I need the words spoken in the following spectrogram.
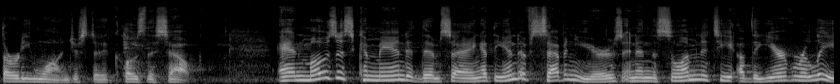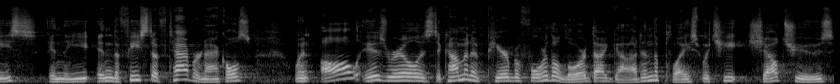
31 just to close this out. And Moses commanded them, saying, At the end of seven years, and in the solemnity of the year of release, in the, in the Feast of Tabernacles, when all Israel is to come and appear before the Lord thy God in the place which he shall choose,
